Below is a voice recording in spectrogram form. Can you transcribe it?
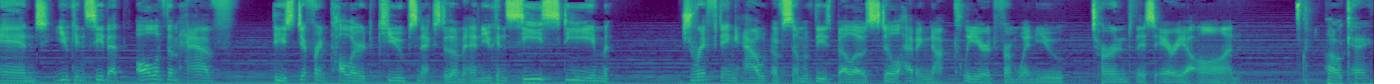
and you can see that all of them have these different colored cubes next to them, and you can see steam drifting out of some of these bellows, still having not cleared from when you turned this area on. Okay.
